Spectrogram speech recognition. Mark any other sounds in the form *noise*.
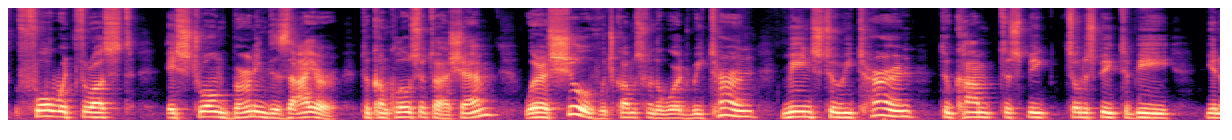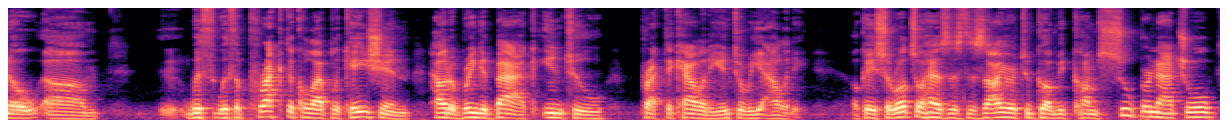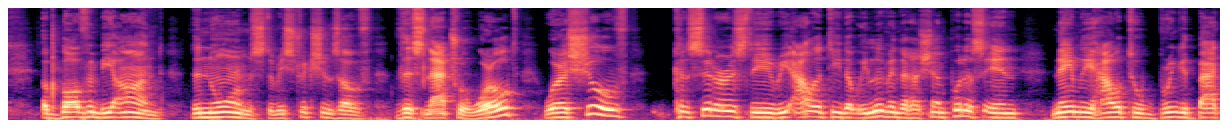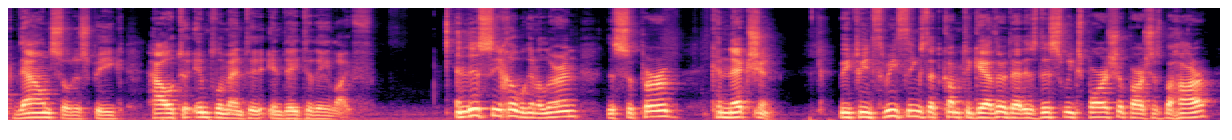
forward thrust, a strong burning desire to come closer to Hashem, whereas Shuv, which comes from the word return, means to return to come to speak, so to speak, to be, you know, um, with with a practical application, how to bring it back into practicality, into reality. Okay, so Rotzo has this desire to go, become supernatural, above and beyond the norms, the restrictions of this natural world, whereas Shuv considers the reality that we live in, that Hashem put us in, namely how to bring it back down, so to speak, how to implement it in day to day life. In this Sikha, we're going to learn the superb connection between three things that come together. That is this week's Parsha, Parshas Bahar,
